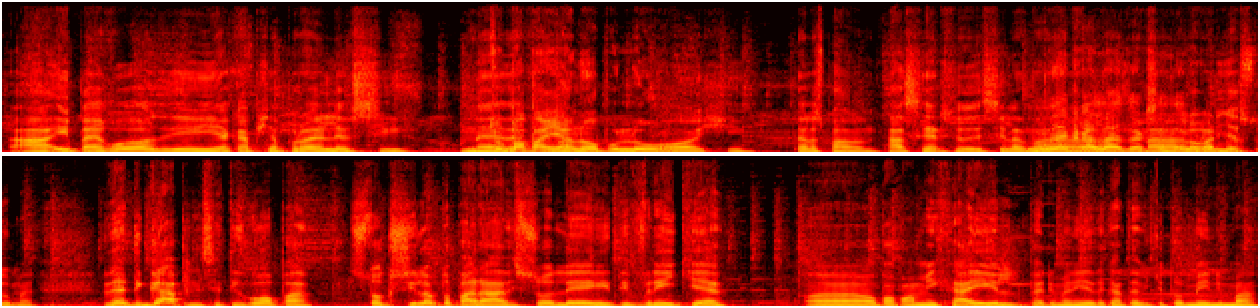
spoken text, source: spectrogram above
Α, είπα εγώ ότι για κάποια προέλευση. Ναι, δεν Παπαγιανόπουλου; θυμάμαι. Όχι. Τέλος πάντων, α έρθει ο Δεσίλα Ναι, να, καλά, εντάξει, θα να τα λογαριαστούμε. Δεν την κάπνισε τη γόπα. Στο ξύλο από το παράδεισο, λέει, τη βρήκε ε, ο Παπαμιχαήλ. Περίμενε γιατί κατέβηκε το μήνυμα.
